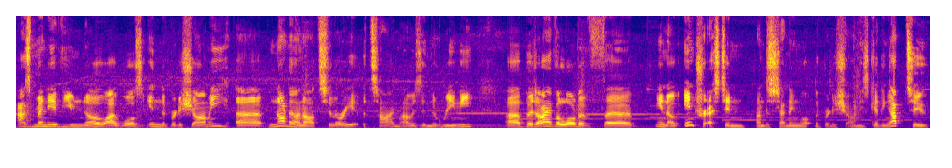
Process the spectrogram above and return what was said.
as many of you know, I was in the British Army, uh, not on artillery at the time, I was in the REME, uh, but I have a lot of, uh, you know, interest in understanding what the British Army is getting up to.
